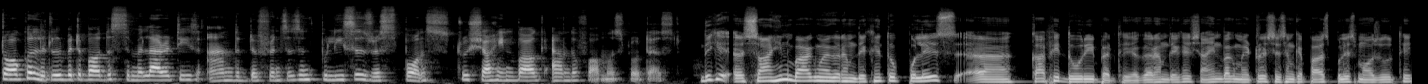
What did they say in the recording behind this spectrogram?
talk a little bit about the similarities and the differences in police's response to Shaheen Bagh and the farmers' protest? देखिए शाहीन बाग में अगर हम देखें तो पुलिस काफ़ी दूरी पर थी। अगर हम देखें शाहीन बाग मेट्रो स्टेशन के पास पुलिस मौजूद थी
